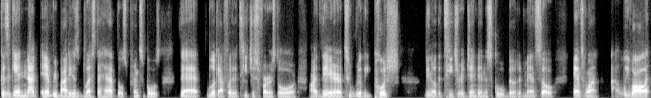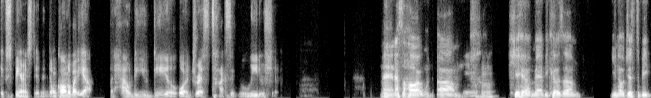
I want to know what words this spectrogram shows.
Because again, not everybody is blessed to have those principals that look out for the teachers first or are there to really push, you know, the teacher agenda in the school building, man. So, Antoine, we've all experienced it, and don't call nobody out. But how do you deal or address toxic leadership? Man, that's a hard one. Um, Mhm. yeah, man, because um, you know, just to be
